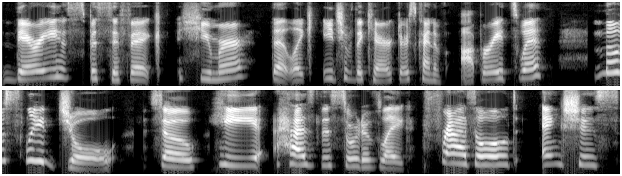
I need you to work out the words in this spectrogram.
very specific humor that like each of the characters kind of operates with. Mostly Joel. So he has this sort of like frazzled, anxious,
